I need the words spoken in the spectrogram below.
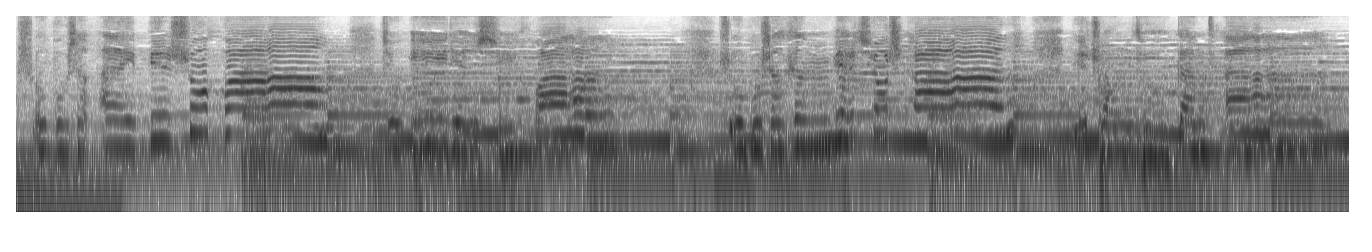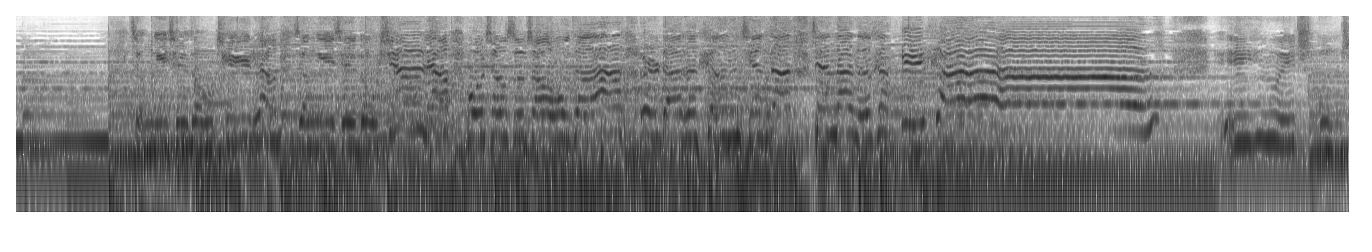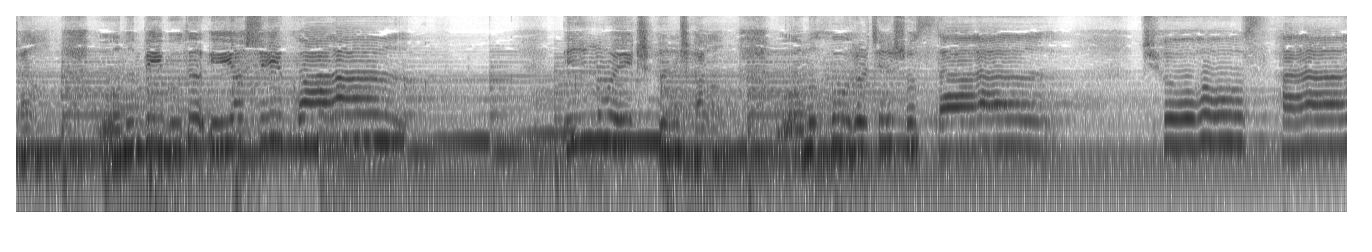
说不上爱，别说谎，就一点喜欢。说不上恨，别纠缠，别装作感叹，将一切都体谅，将一切都原谅。我尝试找答案，而答案很简单，简单的很遗憾。因为成长，我们逼不得已要习惯。因为成长，我们忽而间说散就散。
